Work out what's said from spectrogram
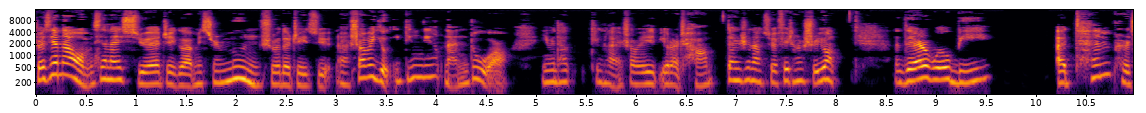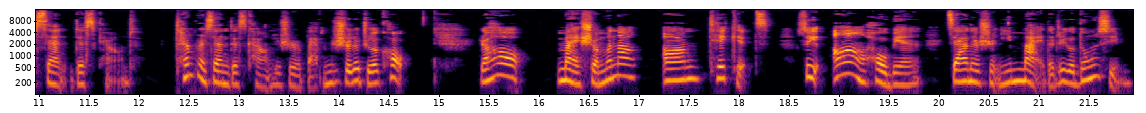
首先呢，我们先来学这个 Mr. Moon 说的这句，那稍微有一丁丁难度啊，因为它听起来稍微有点长，但是呢却非常实用。There will be a ten percent discount. Ten percent discount 就是百分之十的折扣。然后买什么呢？On tickets，所以 on 后边加的是你买的这个东西。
